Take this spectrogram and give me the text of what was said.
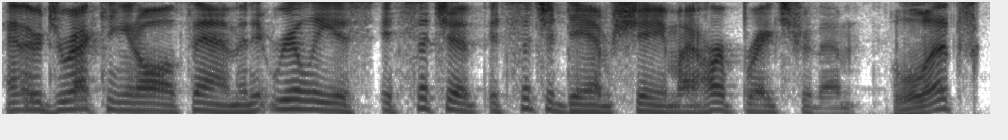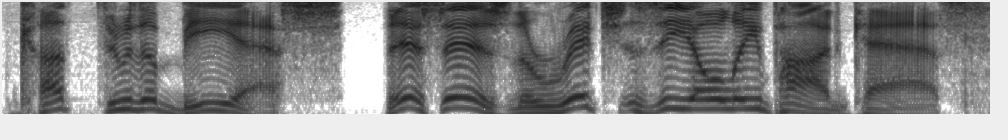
and they're directing it all at them. And it really is. It's such a. It's such a damn shame. My heart breaks for them. Let's cut through the BS. This is the Rich Zeoli podcast.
